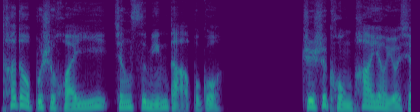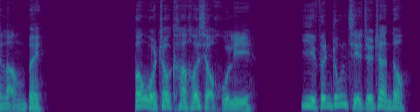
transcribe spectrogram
他倒不是怀疑江思明打不过，只是恐怕要有些狼狈。”帮我照看好小狐狸，一分钟解决战斗。”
